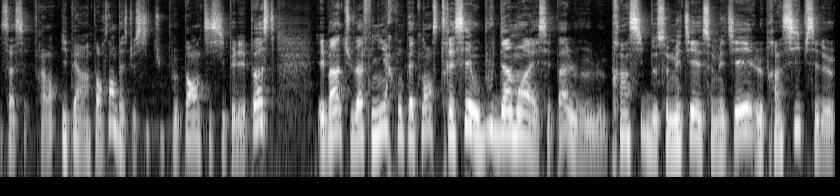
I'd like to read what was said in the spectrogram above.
ça c'est vraiment hyper important parce que si tu peux pas anticiper les posts, eh ben, tu vas finir complètement stressé au bout d'un mois. Et c'est pas le, principe de ce métier. Ce métier, le principe, c'est de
